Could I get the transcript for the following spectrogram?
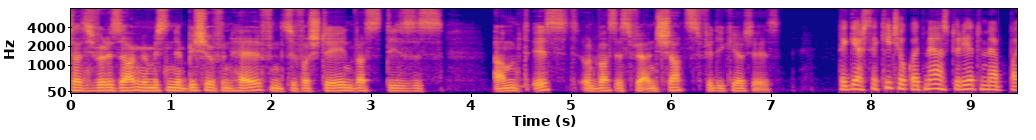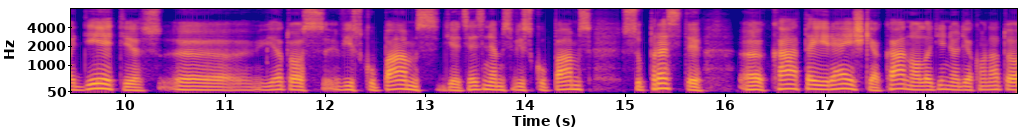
Heißt, ich würde sagen, wir müssen den Bischöfen helfen zu verstehen, was dieses Amt ist und was es für ein Schatz für die Kirche ist. Taigi aš sakyčiau, kad mes turėtume padėti e, vietos vyskupams, dieceziniams vyskupams suprasti, e, ką tai reiškia, ką nuolatinio diakonato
